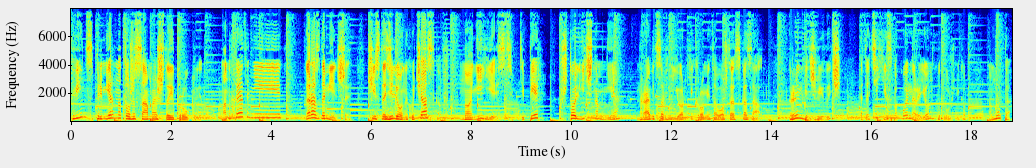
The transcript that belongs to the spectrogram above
Квинс примерно то же самое, что и Бруклин. Манхэттене гораздо меньше чисто зеленых участков, но они есть. Теперь, что лично мне нравится в Нью-Йорке, кроме того, что я сказал. Гринвич Виллидж – это тихий спокойный район художников, кому-то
